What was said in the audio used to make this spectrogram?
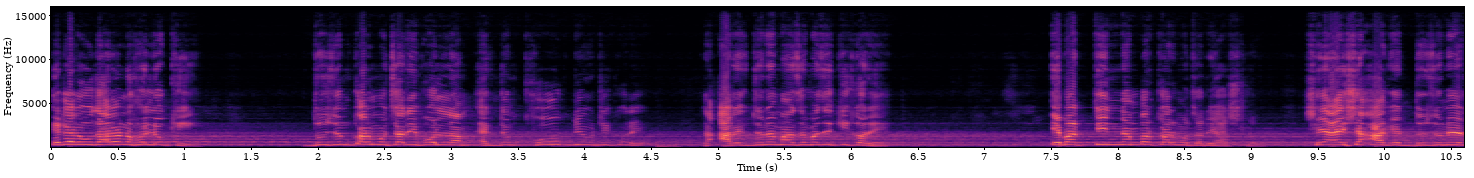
এটার উদাহরণ হইল কি? দুজন কর্মচারী বললাম, একজন খুব ডিউটি করে আরেকজনে মাঝে মাঝে কি করে? এবার তিন নম্বর কর্মচারী আসলো। সে আইসা আগের দুজনের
